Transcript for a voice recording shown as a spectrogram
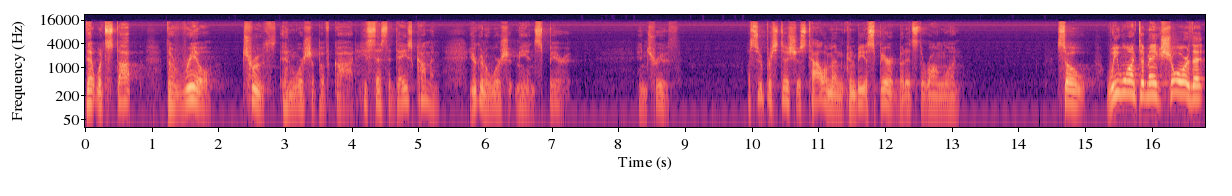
that would stop the real truth and worship of God. He says, The day's coming. You're going to worship me in spirit, in truth. A superstitious talisman can be a spirit, but it's the wrong one. So we want to make sure that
